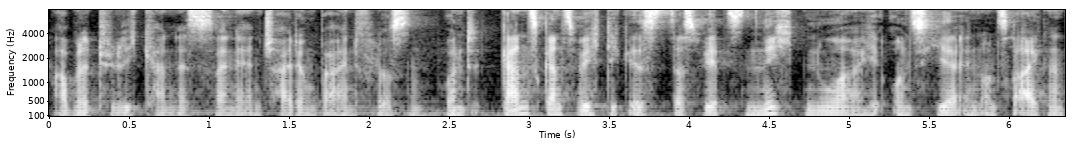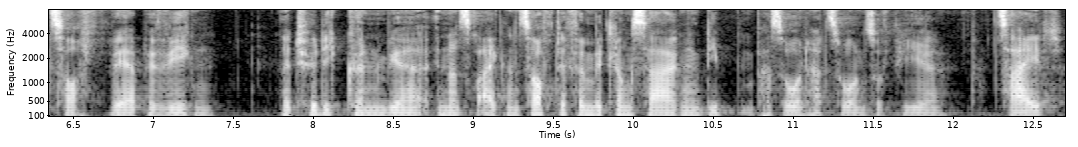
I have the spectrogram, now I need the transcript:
aber natürlich kann es seine Entscheidung beeinflussen. Und ganz, ganz wichtig ist, dass wir jetzt nicht nur uns hier in unserer eigenen Software bewegen. Natürlich können wir in unserer eigenen Softwarevermittlung sagen, die Person hat so und so viel Zeit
